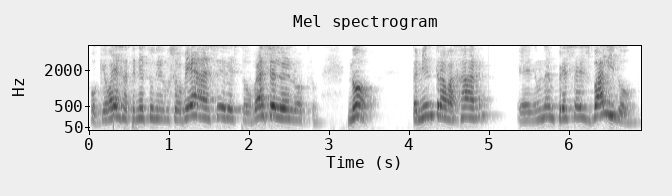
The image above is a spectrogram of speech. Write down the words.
o que vayas a tener tu negocio, ve a hacer esto, ve a hacer el otro. No, también trabajar en una empresa es válido.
